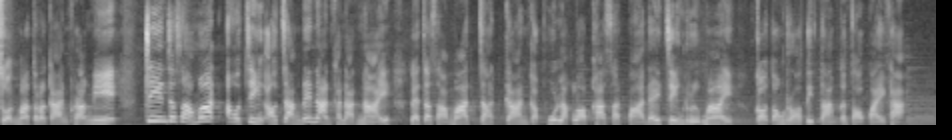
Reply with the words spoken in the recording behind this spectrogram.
ส่วนมาตรการครั้งนี้ จีนจะสามารถเอาจริงเอาจังได้นานขนาดไหน และจะสามารถจัดการกับผู้ลักลอบค้าสัตว์ป่าได้จริงหรือไม่ ก็ต้องรอติดตามกันต่อไปค่ะ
